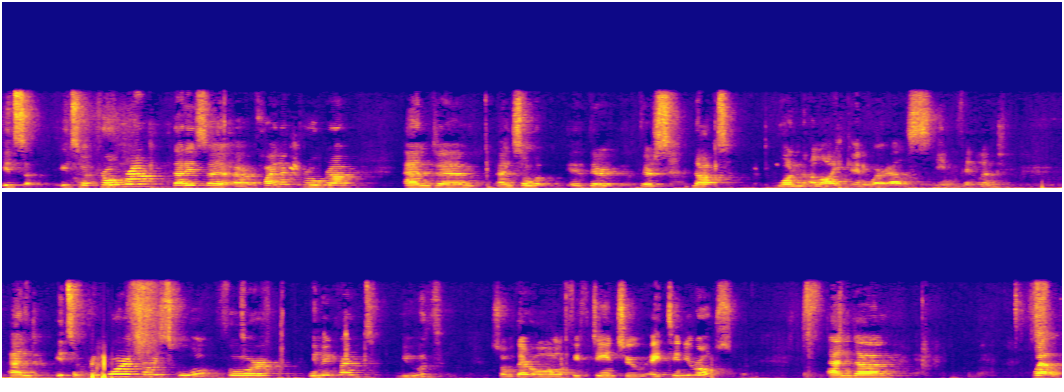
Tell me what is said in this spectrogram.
it's, it's a program that is a, a pilot program, and, um, and so uh, there, there's not one alike anywhere else in Finland. And it's a preparatory school for immigrant youth, so they're all 15 to 18 year olds. And um, well,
